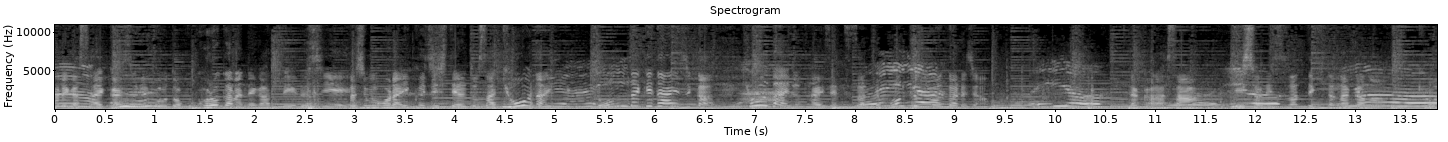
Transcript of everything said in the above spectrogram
彼が再会することを心から願っているし私もほら育児してるとさ兄弟ってどんだけ大事か兄弟の大切さって本当にわかるじゃんだからさ一緒に育ってきた中の兄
